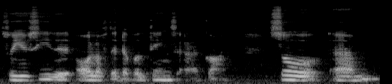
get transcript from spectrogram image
So you see that all of the double things are gone. So um,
